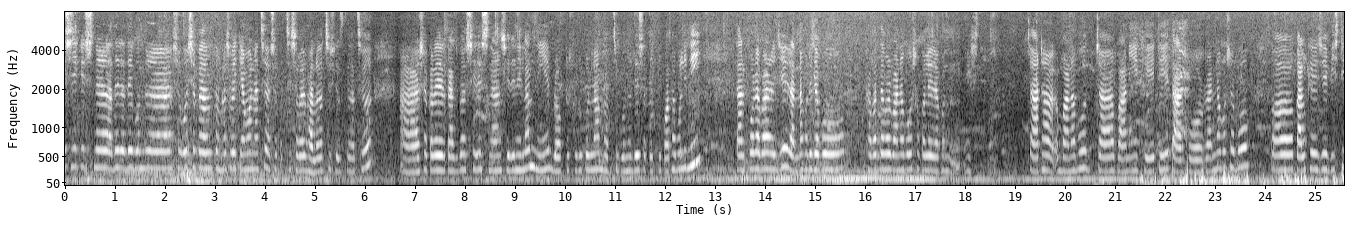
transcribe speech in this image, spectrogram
জয় শ্রীকৃষ্ণ, রাধে রাধে বন্ধুরা, শুভ সকাল। তোমরা সবাই কেমন আছো? আশা করছি সবাই ভালো আছো, সুস্থ আছো। আর সকালের কাজ কাজবাজ সেরে স্নান সেরে নিলাম, নিয়ে ব্লগটা শুরু করলাম। ভাবছি বন্ধুদের সাথে একটু কথা বলি নিই। তারপর আবার এই যে রান্নাঘরে যাব, খাবার দাবার বানাবো। সকালের এখন চা টা বানাবো, চা বানিয়ে খেয়ে টেয়ে তারপর রান্না বসাবো। তো কালকে যে বৃষ্টি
